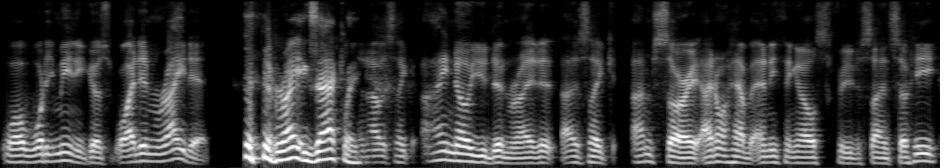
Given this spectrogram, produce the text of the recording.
well what do you mean? He goes well i didn't write it right, exactly. and i was like i know you didn't write it i was like i'm sorry i don't have anything else for you to sign so he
